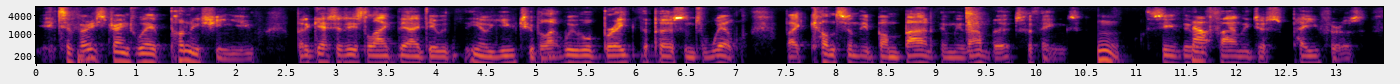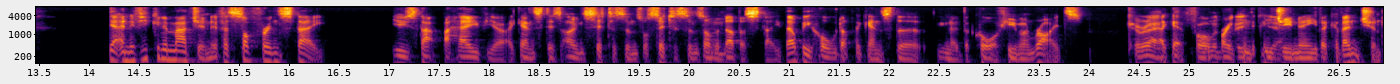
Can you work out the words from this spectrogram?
It's a very strange way of punishing you, but I guess it is like the idea with you know YouTube, like we will break the person's will by constantly bombarding them with adverts for things hmm. to see if they Now- will finally just pay for us. Yeah, and if you can imagine, if a sovereign state used that behaviour against its own citizens or citizens of hmm. another state, they'll be hauled up against the, you know, the Court of Human Rights. Correct. They get for Would breaking be- the yeah. Geneva Convention.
